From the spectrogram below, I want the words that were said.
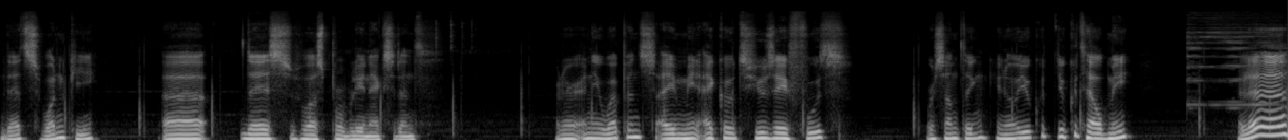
That's one key. Uh, this was probably an accident. Are there any weapons? I mean, I could use a foot or something. You know, you could you could help me. Hello,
